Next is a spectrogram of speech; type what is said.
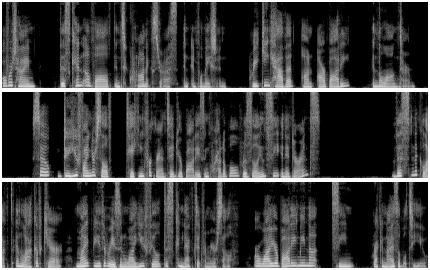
over time, this can evolve into chronic stress and inflammation, wreaking havoc on our body in the long term. So, do you find yourself taking for granted your body's incredible resiliency and endurance? This neglect and lack of care might be the reason why you feel disconnected from yourself or why your body may not seem recognizable to you.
